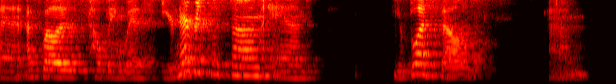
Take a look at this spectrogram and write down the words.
as well as helping with your nervous system and your blood cells. Um,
